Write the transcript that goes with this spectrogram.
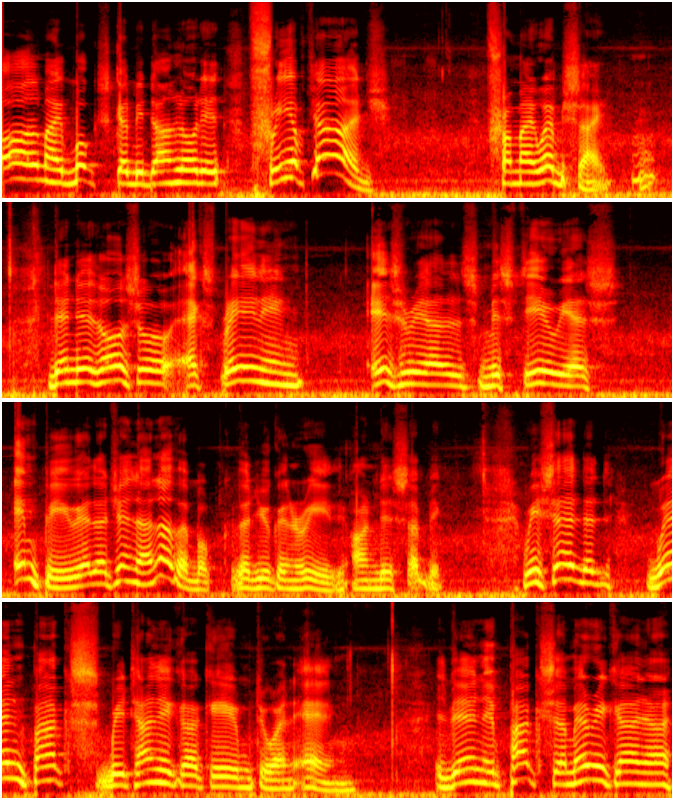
All my books can be downloaded free of charge from my website. Hmm? Then there's also explaining Israel's mysterious imperial agenda, another book that you can read on this subject. We said that when Pax Britannica came to an end, then Pax Americana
